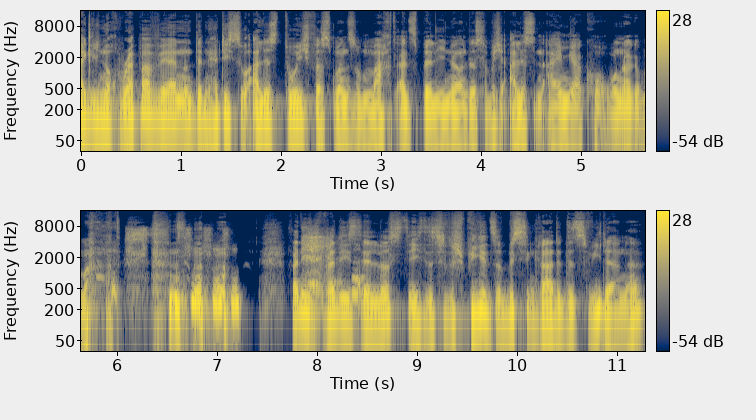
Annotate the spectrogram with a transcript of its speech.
eigentlich noch Rapper werden und dann hätte ich so alles durch, was man so macht als Berliner und das habe ich alles in einem Jahr Corona gemacht. fand, ich, fand ich sehr lustig. Das spiegelt so ein bisschen gerade das wieder, ne?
